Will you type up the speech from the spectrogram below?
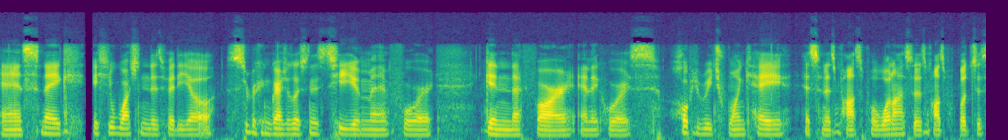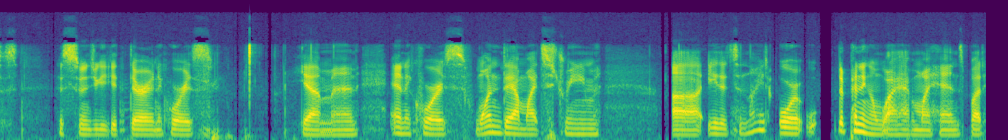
And snake if you're watching this video super congratulations to you man for getting that far. And of course hope you reach 1k as soon as possible. Well not as soon as possible but just as, as soon as you get there and of course yeah man and of course one day i might stream uh, either tonight or depending on what I have in my hands. But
